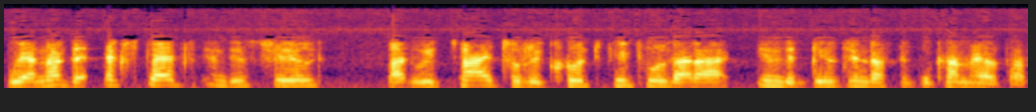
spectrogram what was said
We are not the experts in this field, but we try to recruit people that are in the built industry to come help us.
